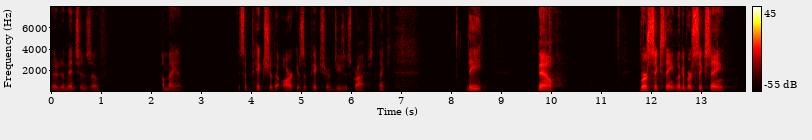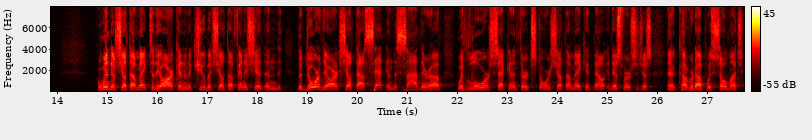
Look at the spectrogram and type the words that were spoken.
They're the dimensions of a man. It's a picture, the ark is a picture of Jesus Christ. Thank you. The now, verse 16. Look at verse 16. A window shalt thou make to the ark, and in a cubit shalt thou finish it, and the door of the ark shalt thou set in the side thereof, with lower, second, and third stories shalt thou make it. Now, this verse is just uh, covered up with so much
